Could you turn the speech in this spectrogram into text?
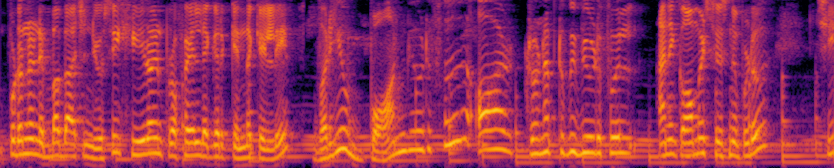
ఇప్పుడున్న నిబ్బా బ్యాచ్ని చూసి హీరోయిన్ ప్రొఫైల్ దగ్గర కిందకి వెళ్ళి were you born beautiful or grown up to be beautiful అని కామెంట్స్ చేసినప్పుడు చి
